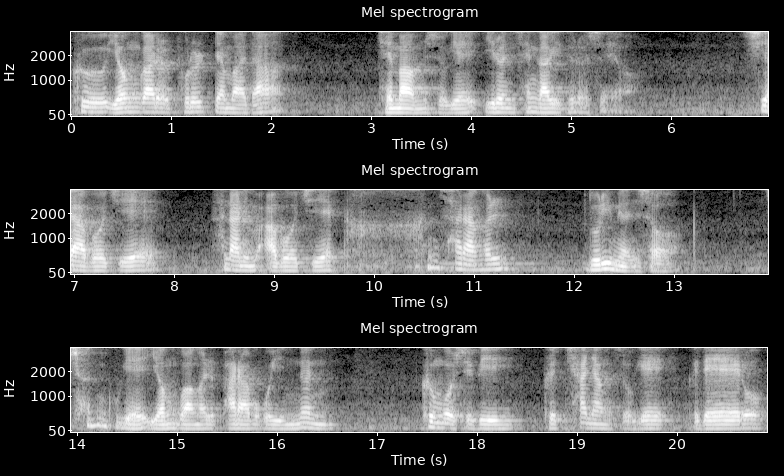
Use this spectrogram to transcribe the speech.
그 영가를 부를 때마다 제 마음속에 이런 생각이 들었어요. 시아버지의 하나님 아버지의 큰 사랑을 누리면서 천국의 영광을 바라보고 있는 그 모습이 그 찬양 속에 그대로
